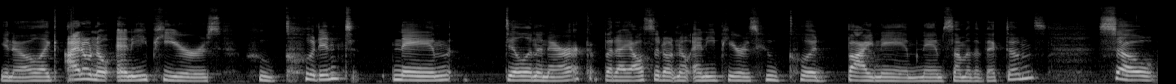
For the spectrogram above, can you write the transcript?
You know, like I don't know any peers who couldn't name Dylan and Eric, but I also don't know any peers who could by name name some of the victims. So,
